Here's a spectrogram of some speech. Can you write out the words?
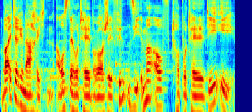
Weitere Nachrichten aus der Hotelbranche finden Sie immer auf tophotel.de.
